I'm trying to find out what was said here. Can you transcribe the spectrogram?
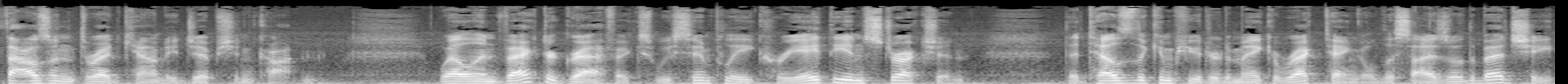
thousand thread count Egyptian cotton. Well, in vector graphics, we simply create the instruction that tells the computer to make a rectangle the size of the bedsheet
